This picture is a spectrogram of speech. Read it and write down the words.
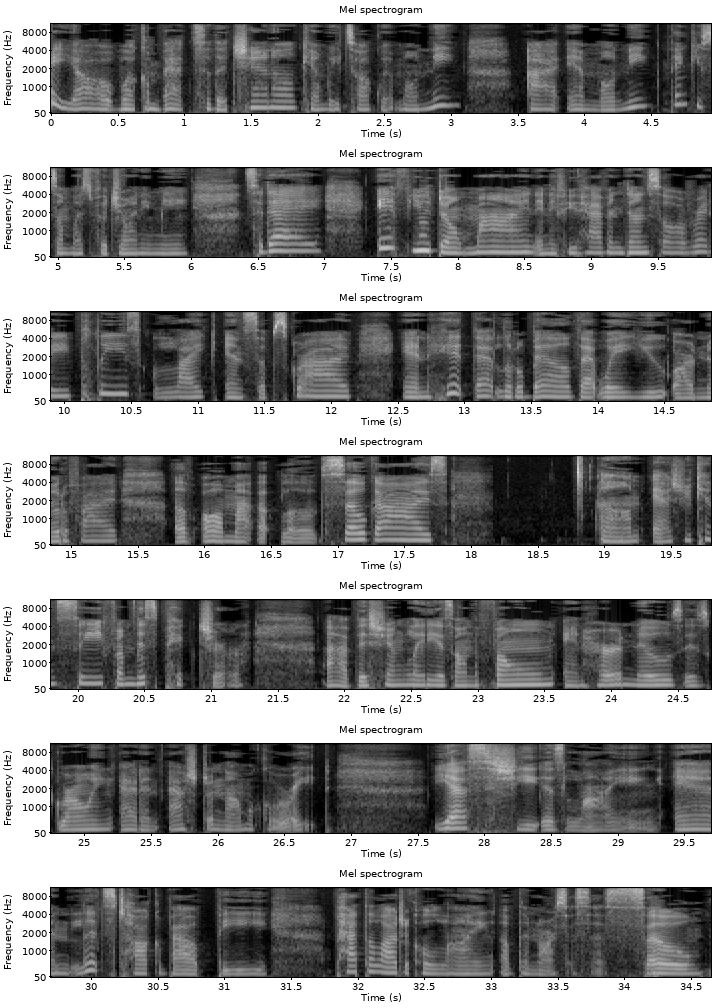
Hey y'all, welcome back to the channel. Can we talk with Monique? I am Monique. Thank you so much for joining me today. If you don't mind, and if you haven't done so already, please like and subscribe and hit that little bell. That way you are notified of all my uploads. So guys, um, as you can see from this picture, uh, this young lady is on the phone and her nose is growing at an astronomical rate. Yes, she is lying. And let's talk about the pathological lying of the narcissist. So,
